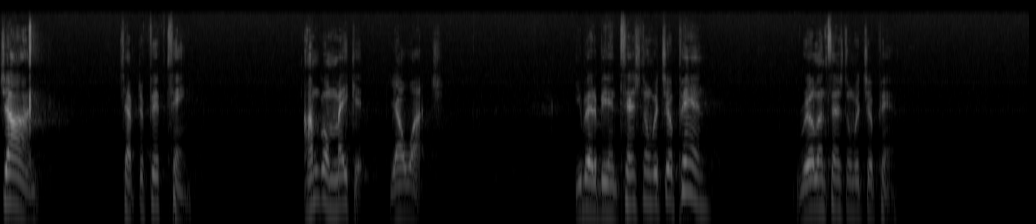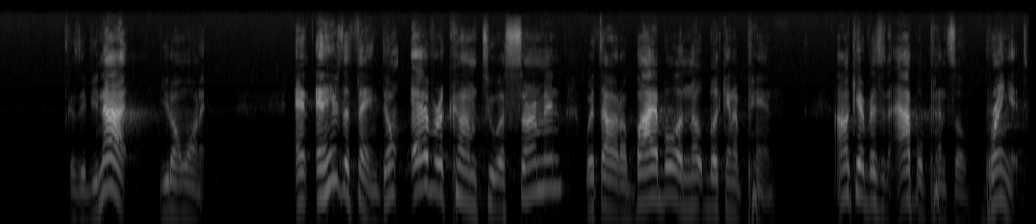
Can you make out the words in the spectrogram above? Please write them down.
John chapter 15. I'm going to make it. Y'all watch. You better be intentional with your pen, real intentional with your pen. Because if you're not, you don't want it. And, and here's the thing don't ever come to a sermon without a Bible, a notebook, and a pen. I don't care if it's an Apple pencil, bring it.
